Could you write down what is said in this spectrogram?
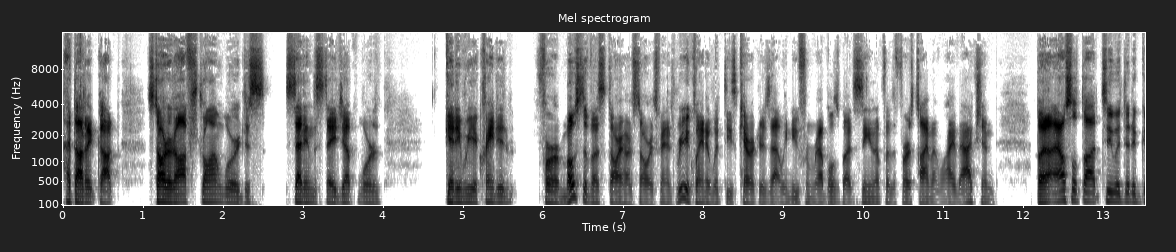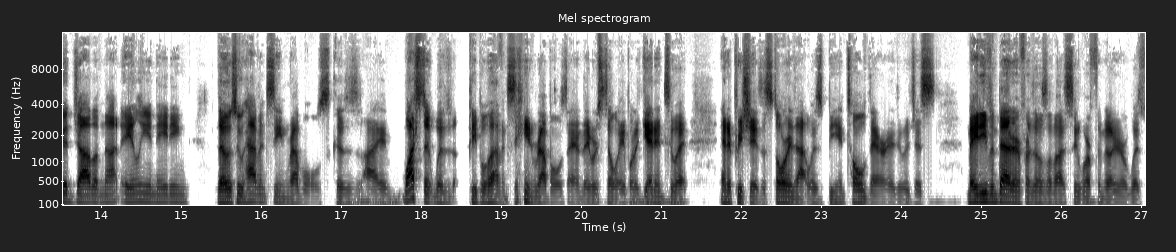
I thought it got started off strong. We're just setting the stage up. We're getting reacquainted for most of us diehard Star Wars fans, reacquainted with these characters that we knew from Rebels, but seeing them for the first time in live action. But I also thought too it did a good job of not alienating those who haven't seen Rebels because I watched it with people who haven't seen Rebels and they were still able to get into it and appreciate the story that was being told there. It was just made even better for those of us who were familiar with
